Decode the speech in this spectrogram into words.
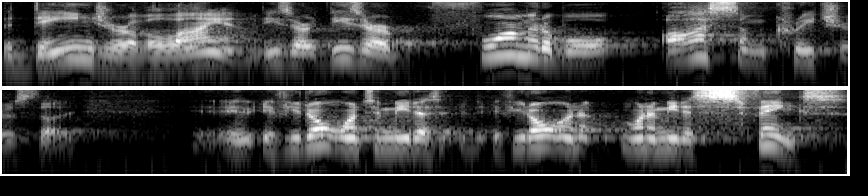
the danger of a lion. These are, these are formidable, awesome creatures. The, if you don't want to meet a, if you don't want to, want to meet a sphinx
